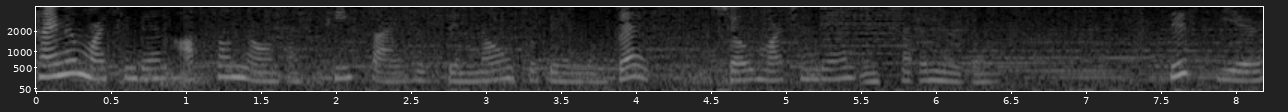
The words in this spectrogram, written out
Tyner Marching Band, also known as T5, has been known for being the best show marching band in Chattanooga. This year,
